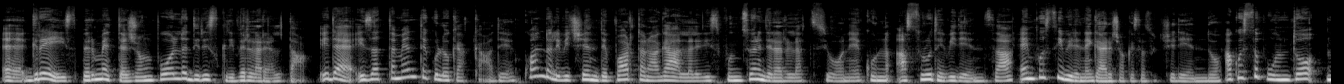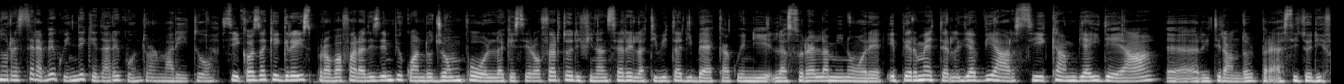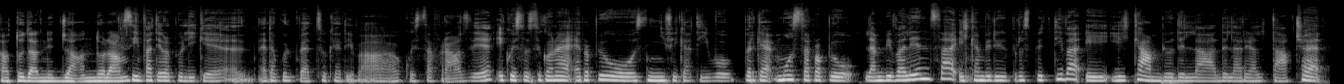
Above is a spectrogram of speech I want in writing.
eh, Grace permette a John Paul di riscrivere la realtà ed è esattamente quello che accade. Quando le vicende portano a galla le disfunzioni della relazione con assoluta evidenza, è impossibile negare ciò che sta succedendo. A questo punto non resterebbe quindi che dare contro al marito. Sì, cosa che Grace prova a fare ad esempio quando John Paul, che si era offerto di finanziare l'attività di Becca, quindi la sorella minore, e permetterle di avviarsi, cambia idea, eh, ritirando il prestito e di fatto danneggiandola. Sì, infatti è proprio lì che è da quel pezzo che arriva questa frase e questo secondo me è proprio significativo perché mostra proprio l'ambivalenza, il cambio di prospettiva e il cambio della, della realtà. Cioè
